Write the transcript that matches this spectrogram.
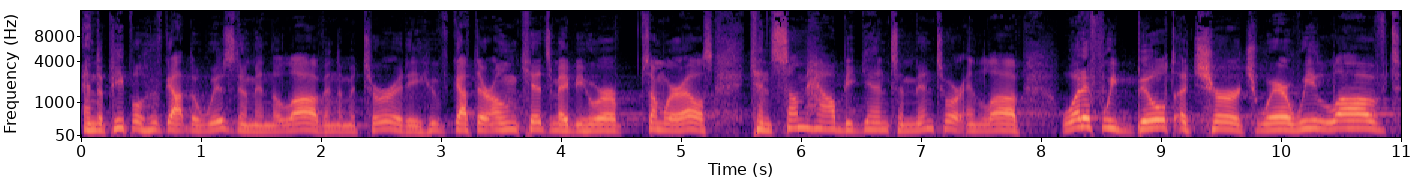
And the people who've got the wisdom and the love and the maturity, who've got their own kids maybe who are somewhere else, can somehow begin to mentor and love. What if we built a church where we loved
